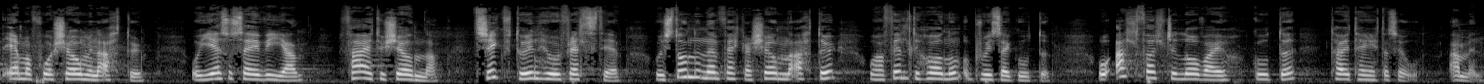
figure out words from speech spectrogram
at jeg må få sjå mine atter. Og Jesus sier vi han, Fær til sjøvna, trygg for tøyen hver frelst til, og i stunden den fikk han sjøvna atter, og han fyllte hånden og prøysa gode. Og alt følte lova i gode, ta i teg etter søv. Amen.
